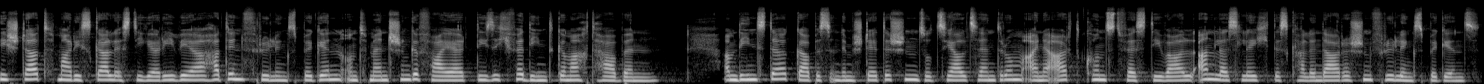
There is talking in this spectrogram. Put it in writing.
Die Stadt Mariscal Estigarribia hat den Frühlingsbeginn und Menschen gefeiert, die sich verdient gemacht haben. Am Dienstag gab es in dem städtischen Sozialzentrum eine Art Kunstfestival anlässlich des kalendarischen Frühlingsbeginns.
